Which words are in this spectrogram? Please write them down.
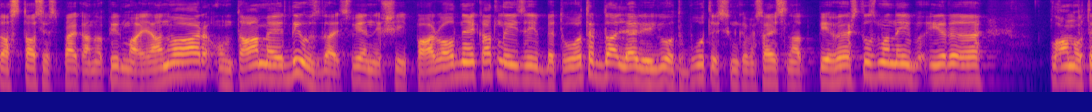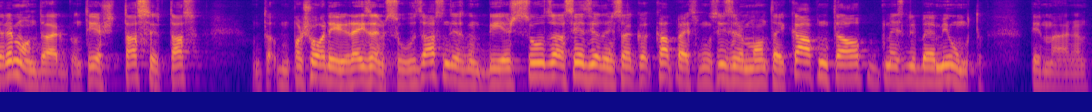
Tas stāsies spēkā no 1. janvāra, un tā ir divas daļas. Viena ir šī pārvaldnieka atlīdzība, bet otra daļa arī ļoti būtiska, un ka mēs aicinātu pievērst uzmanību, ir eh, plānoti remontdarbi. Un tieši tas ir tas, un par šo arī reizēm sūdzās, un diezgan bieži sūdzās iedzīvotāji, saka, kāpēc mums izremontēja kāpņu telpu, mēs gribējām jumtu, piemēram.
